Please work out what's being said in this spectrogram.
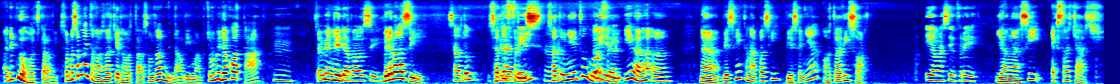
ada dua hotel nih sama-sama international chain hotel sama-sama bintang 5 cuma beda kota hmm, Tapi beda policy. beda apa sih Satu satu free gratis, hah? satunya itu Oh, iya? free iya heeh. nah biasanya kenapa sih biasanya hotel resort yang ngasih free. yang ngasih extra charge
